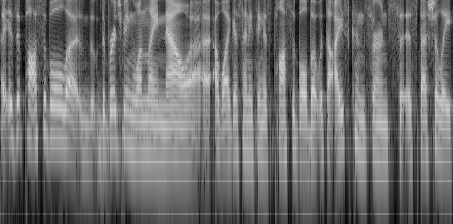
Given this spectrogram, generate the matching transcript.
Uh, is it possible, uh, the bridge being one lane now, uh, well, I guess anything is possible, but with the ice concerns especially,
